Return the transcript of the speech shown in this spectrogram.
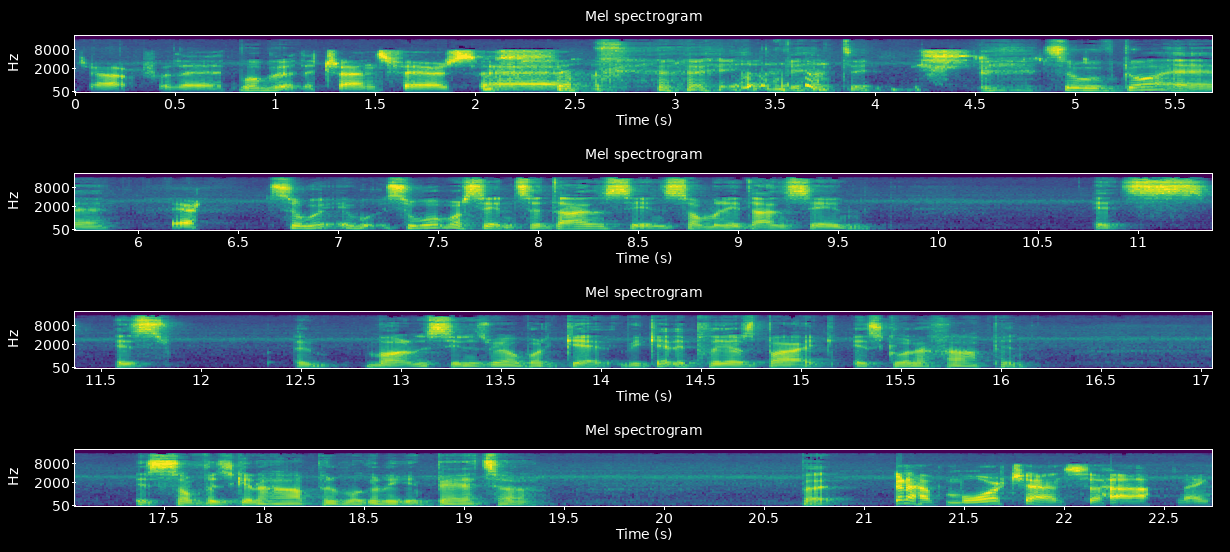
sharp for the well, for the transfers. Uh, so we've got. Uh, yeah. So so what we're saying. So Dan's saying somebody Dan's saying it's it's Martin is saying as well. We get we get the players back. It's going to happen. It's something's going to happen. We're going to get better. But we're going to have more chance of happening.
